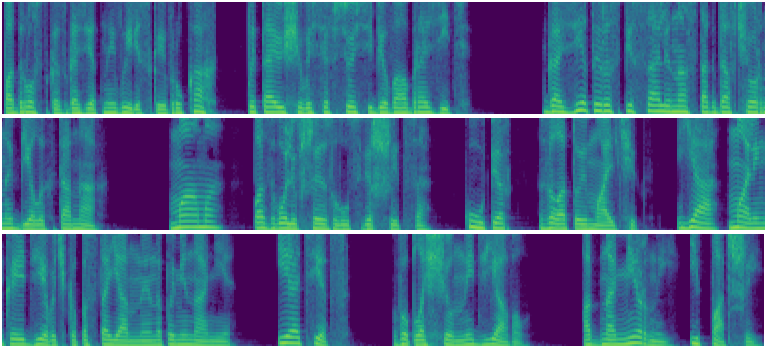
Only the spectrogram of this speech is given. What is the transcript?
подростка с газетной вырезкой в руках, пытающегося все себе вообразить. Газеты расписали нас тогда в черно-белых тонах. Мама, позволившая злу свершиться. Купер, золотой мальчик. Я, маленькая девочка, постоянное напоминание. И отец, воплощенный дьявол. Одномерный и падший.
